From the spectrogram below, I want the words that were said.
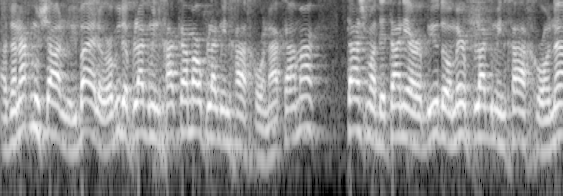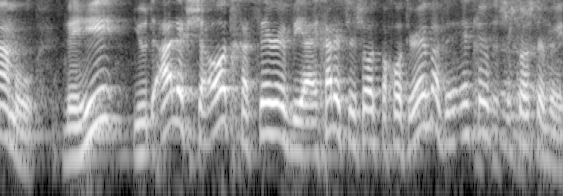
אז אנחנו שאלנו, בא אלוהו, רבי יהודה פלג מנחה כמה או פלג מנחה אחרונה כמה? תשמע דתניא רבי יהודה אומר פלג מנחה אחרונה אמרו, והיא י"א שעות חסר רביעה, 11 שעות פחות רבע זה 10 ושלושת רבעי.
